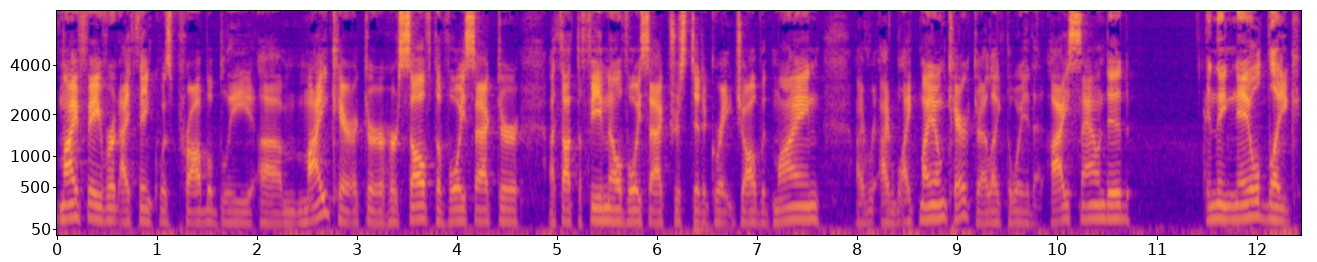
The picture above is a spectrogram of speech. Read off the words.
my favorite, I think, was probably um, my character herself, the voice actor. I thought the female voice actress did a great job with mine. I, I like my own character. I like the way that I sounded, and they nailed like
